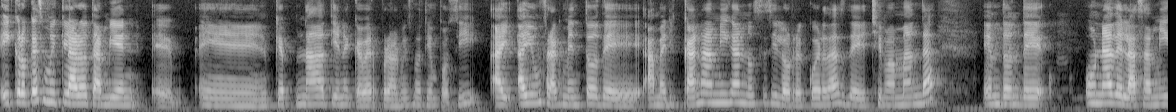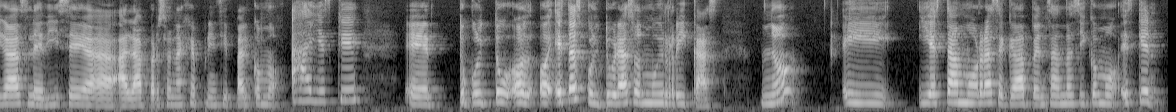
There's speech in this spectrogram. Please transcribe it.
y creo que es muy claro también eh, eh, que nada tiene que ver, pero al mismo tiempo sí. Hay, hay, un fragmento de Americana Amiga, no sé si lo recuerdas, de Chimamanda, en donde una de las amigas le dice a, la personaje principal como, ay, es que eh, tu cultura, estas culturas son muy ricas, ¿no? Y, y esta morra se queda pensando así como, es que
